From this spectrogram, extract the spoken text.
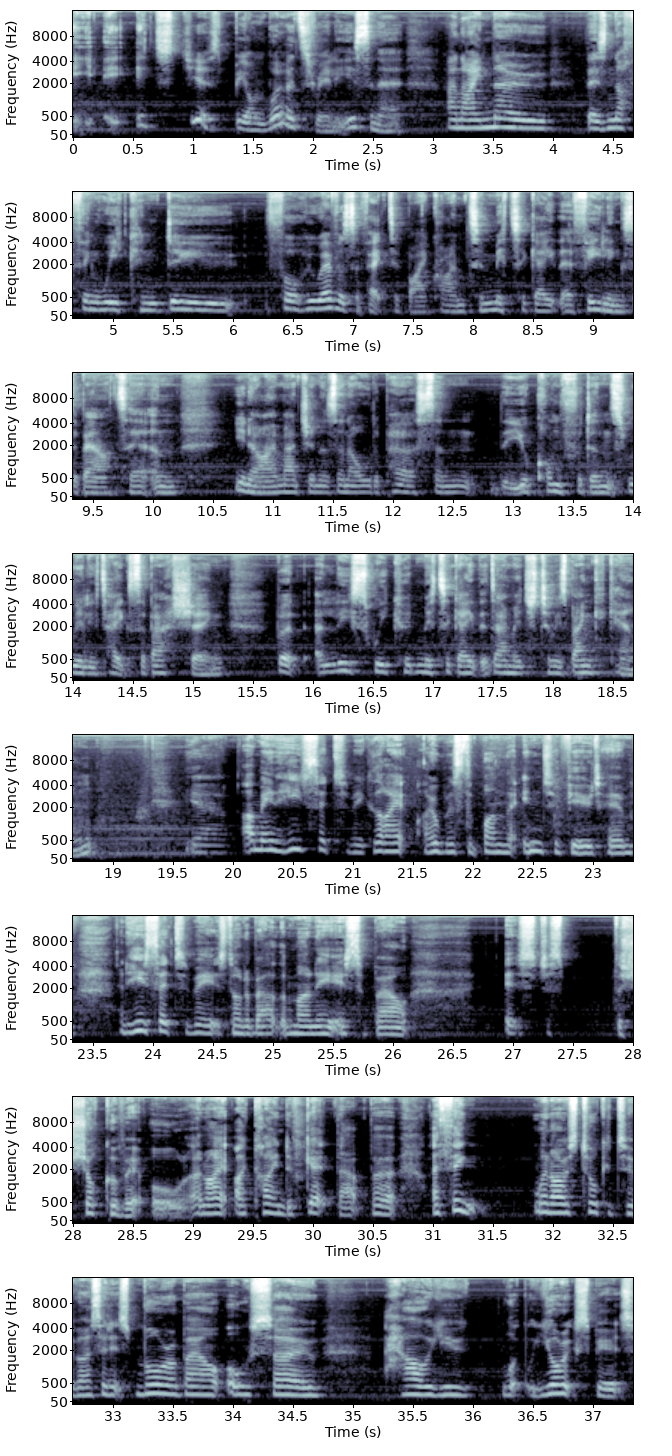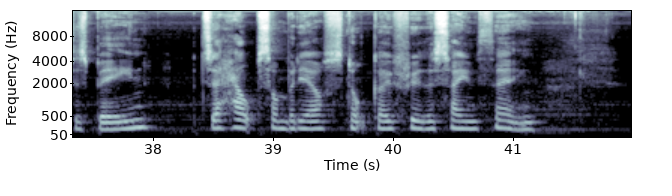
it's just beyond words, really, isn't it? And I know there's nothing we can do for whoever's affected by crime to mitigate their feelings about it. And, you know, I imagine as an older person your confidence really takes a bashing, but at least we could mitigate the damage to his bank account. Yeah, I mean, he said to me, because I, I was the one that interviewed him, and he said to me, it's not about the money, it's about, it's just the shock of it all. And I, I kind of get that. But I think when I was talking to him, I said it's more about also how you, what your experience has been to help somebody else not go through the same thing.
